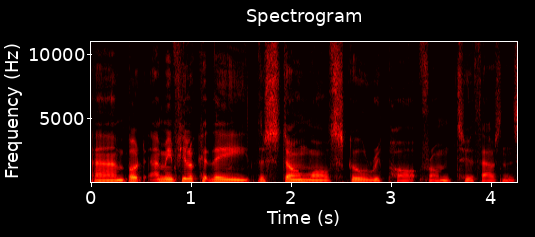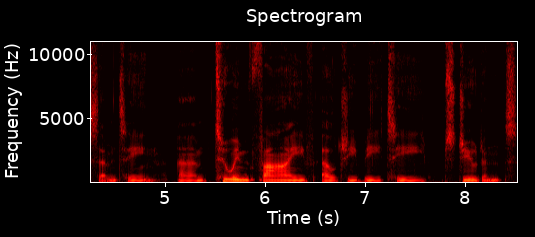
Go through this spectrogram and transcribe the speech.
Um, but I mean, if you look at the, the Stonewall School report from 2017, um, two in five LGBT students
